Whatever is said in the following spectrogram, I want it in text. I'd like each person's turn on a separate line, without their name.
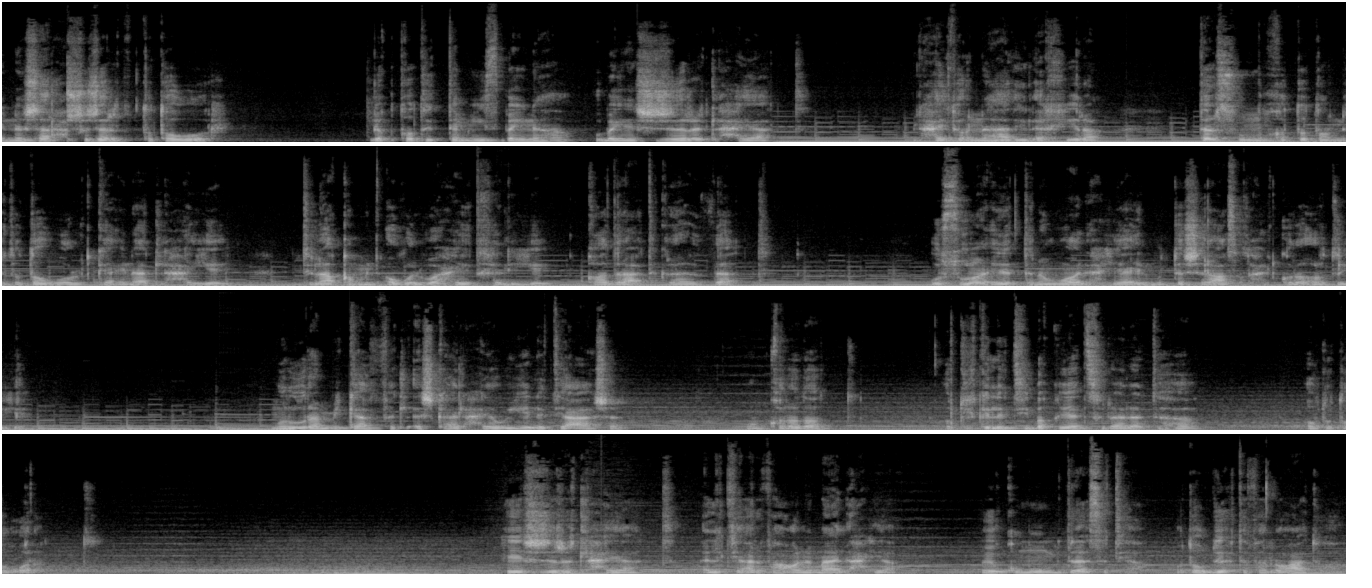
إن شرح شجرة التطور يقتضي التمييز بينها وبين شجرة الحياة من حيث أن هذه الأخيرة ترسم مخططا لتطور الكائنات الحية انطلاقا من أول واحدة خلية قادرة على تكرار الذات وصولا إلى التنوع الإحيائي المنتشر على سطح الكرة الأرضية مرورا بكافة الأشكال الحيوية التي عاشت وانقرضت وتلك التي بقيت سلالتها أو تطورت. هي شجرة الحياة التي عرفها علماء الأحياء ويقومون بدراستها وتوضيح تفرعاتها.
